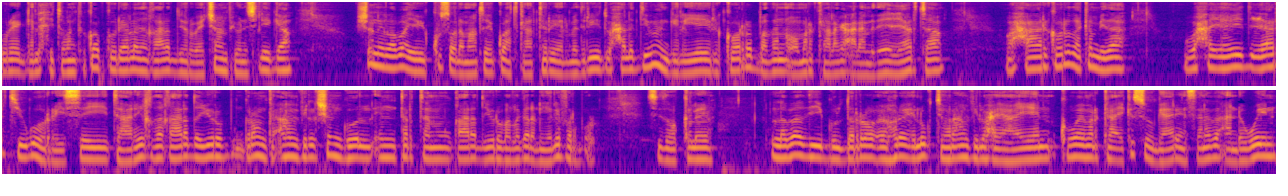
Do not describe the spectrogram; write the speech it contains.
wareega lix iyo koobka horyaalada qaaradda yurub ee champions leaga shan iyo labo ayay ku soo dhamaatay ku adkaatay real madrid. Waxaa la diiwaan geliyey rikooro badan oo markaa laga calaamadeeyay ciyaarta waxaa rikoorada ka mid ah waxay ahayd ciyaartii ugu horeysay taariikhda qaaradda yurub garoonka anvil shan gool in tartan qaaradda yurub laga dhaliyo liverpool. Sidoo kale labadii guuldaro ee hore ee lugtii hore anvil waxay ahaayeen kuwa markaa ay ka soo gaareen sanado andhoweyn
